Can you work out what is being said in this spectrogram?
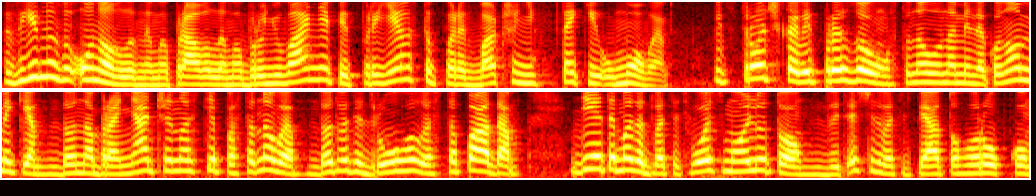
Згідно з оновленими правилами бронювання підприємств передбачені такі умови. Відстрочка від призову встановлена Мінекономіки до набрання чинності постанови до 22 листопада. Діятиме до 28 лютого 2025 року.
